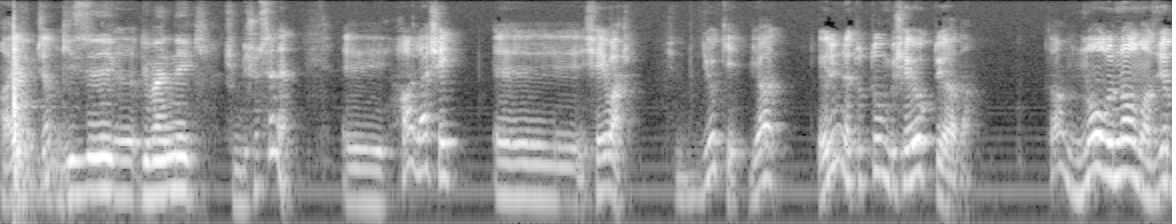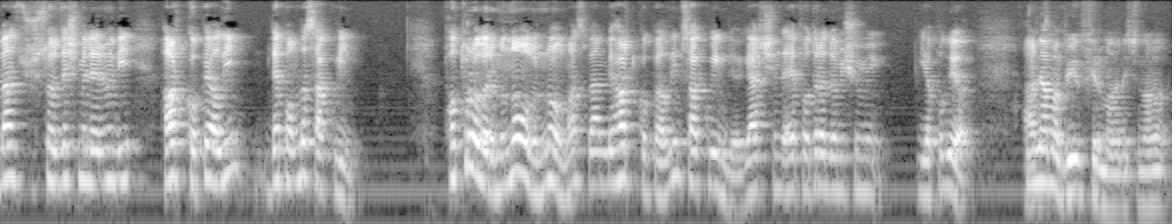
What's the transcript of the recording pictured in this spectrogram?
Hayır canım. gizlilik, Ee, güvenlik Şimdi düşünsene. Ee, hala şey ee, şey var. Şimdi diyor ki ya elimle tuttuğum bir şey yok diyor adam. Tamam mı? Ne olur ne olmaz diyor. Ben şu sözleşmelerimi bir hard copy alayım depomda saklayayım. Faturalarımı ne olur ne olmaz ben bir hard copy alayım saklayayım diyor. Gerçi şimdi e-fatura dönüşümü yapılıyor. yine ama büyük firmalar için o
